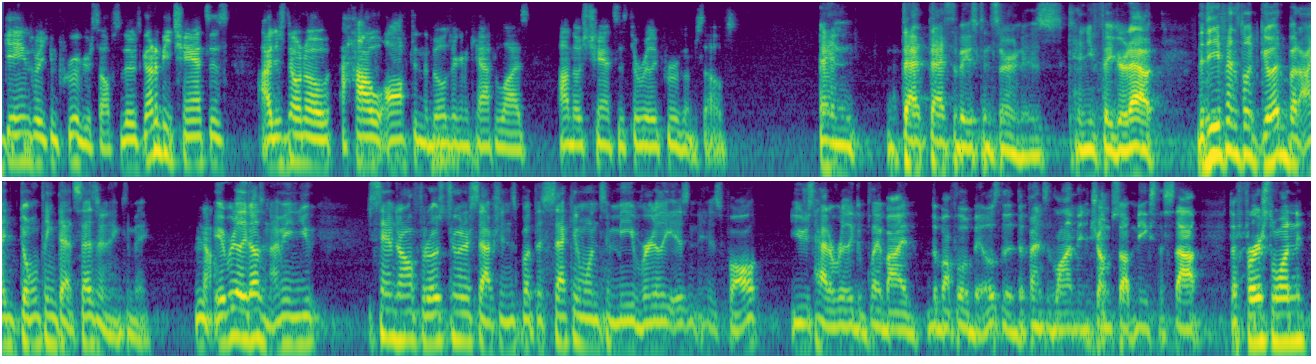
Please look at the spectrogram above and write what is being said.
games where you can prove yourself. So there's going to be chances. I just don't know how often the Bills are going to capitalize on those chances to really prove themselves. And that that's the biggest concern is can you figure it out? The defense looked good, but I don't think that says anything to me. No. It really doesn't. I mean, you Sam Darnold throws two interceptions, but the second one to me really isn't his fault. You just had a really good play by the Buffalo Bills. The defensive lineman jumps up, makes the stop. The first one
